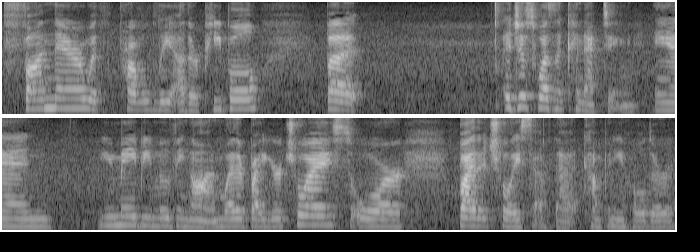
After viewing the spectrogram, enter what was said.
fun there with probably other people, but it just wasn't connecting. And you may be moving on, whether by your choice or by the choice of that company holder.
